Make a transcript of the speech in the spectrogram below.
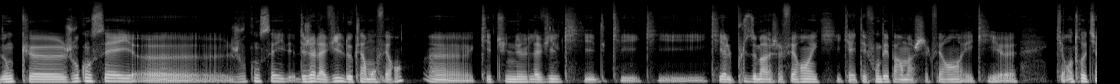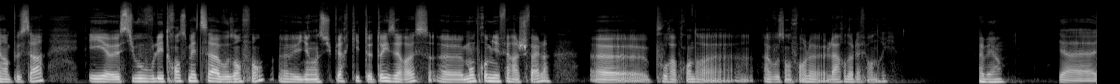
donc euh, je, vous conseille, euh, je vous conseille déjà la ville de Clermont-Ferrand, euh, qui est une, la ville qui, qui, qui, qui a le plus de maréchal ferrant et qui, qui a été fondée par un maréchal ferrand et qui, euh, qui entretient un peu ça. Et euh, si vous voulez transmettre ça à vos enfants, euh, il y a un super kit Toys R Us, euh, mon premier fer à cheval, euh, pour apprendre à, à vos enfants l'art de la ferronnerie. Très bien. Il y a-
